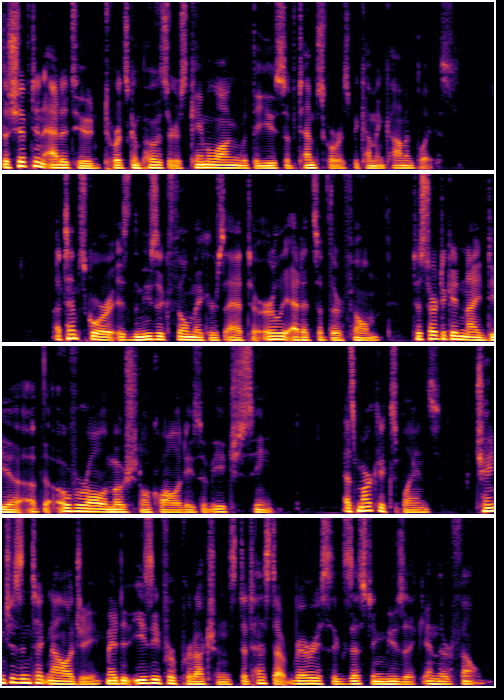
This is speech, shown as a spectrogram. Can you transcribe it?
the shift in attitude towards composers came along with the use of temp scores becoming commonplace. A temp score is the music filmmakers add to early edits of their film to start to get an idea of the overall emotional qualities of each scene. As Mark explains, changes in technology made it easy for productions to test out various existing music in their film.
